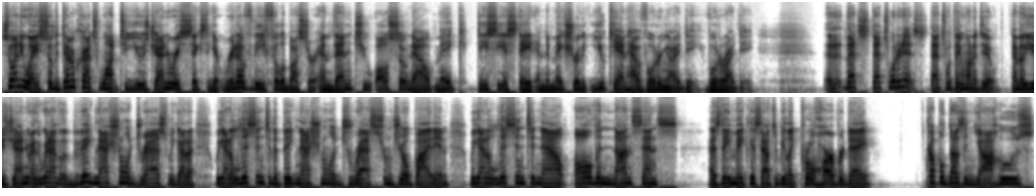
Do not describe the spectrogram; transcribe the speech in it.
So, anyway, so the Democrats want to use January 6th to get rid of the filibuster and then to also now make DC a state and to make sure that you can't have voting ID, voter ID. Uh, that's that's what it is. That's what they want to do, and they'll use January. We're gonna have a big national address. We gotta we gotta listen to the big national address from Joe Biden. We gotta listen to now all the nonsense as they make this out to be like Pearl Harbor Day. A couple dozen yahoos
